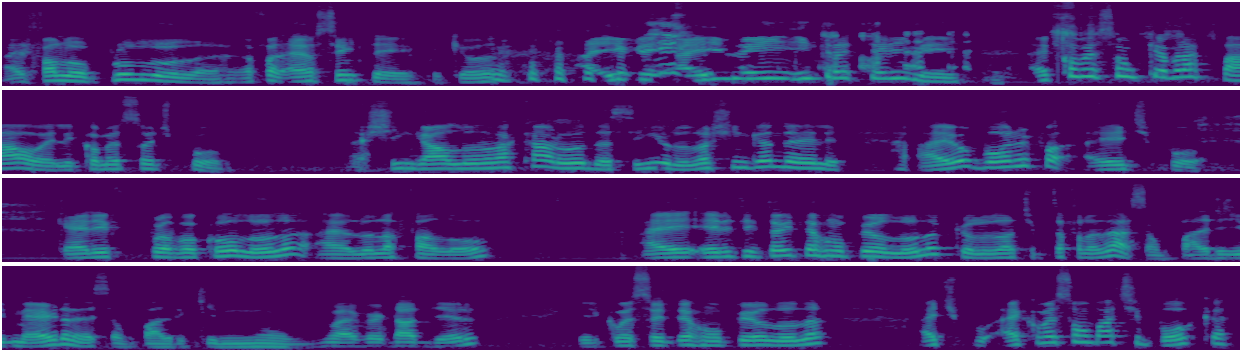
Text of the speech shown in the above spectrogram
Aí ele falou pro Lula. Eu falei, eu sentei, porque eu, aí, vem, aí vem entretenimento. Aí começou um quebra-pau. Ele começou, tipo, a xingar o Lula na caruda, assim, o Lula xingando ele. Aí o Bonner, fa- aí, tipo, que provocou o Lula, aí o Lula falou. Aí ele tentou interromper o Lula, porque o Lula, tipo, tá falando, ah, você é um padre de merda, né? Você é um padre que não, não é verdadeiro. Ele começou a interromper o Lula. Aí, tipo, aí começou um bate-boca.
